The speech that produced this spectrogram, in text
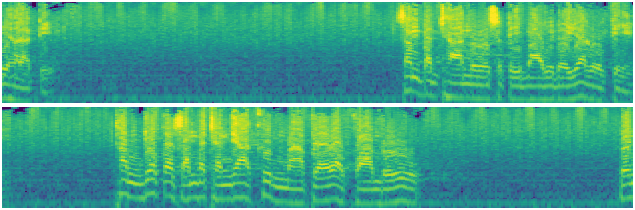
วิหารติ สัมปัญชาโนสติบาวิเดยะโรเกท่านยกสัมปชัญญะขึ้นมาแปลว่าความรู้ เป็น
